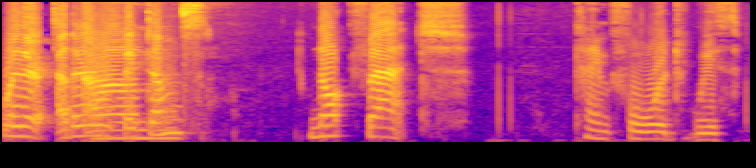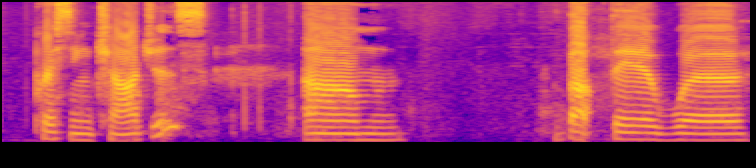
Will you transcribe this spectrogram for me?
were there other um, victims? Not that came forward with pressing charges, um, but there were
